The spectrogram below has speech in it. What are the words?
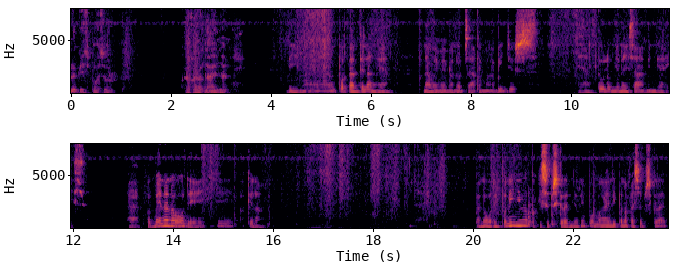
nag-sponsor, kakaroon tayo niyan. di na. Importante lang. Ayan. Na may may manood sa aking mga videos. Ayan. Tulong nyo na yun sa amin guys. At pag may nanood eh, eh okay lang. Panoorin po ninyo. Pakisubscribe nyo rin po mga hindi pa nakasubscribe.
